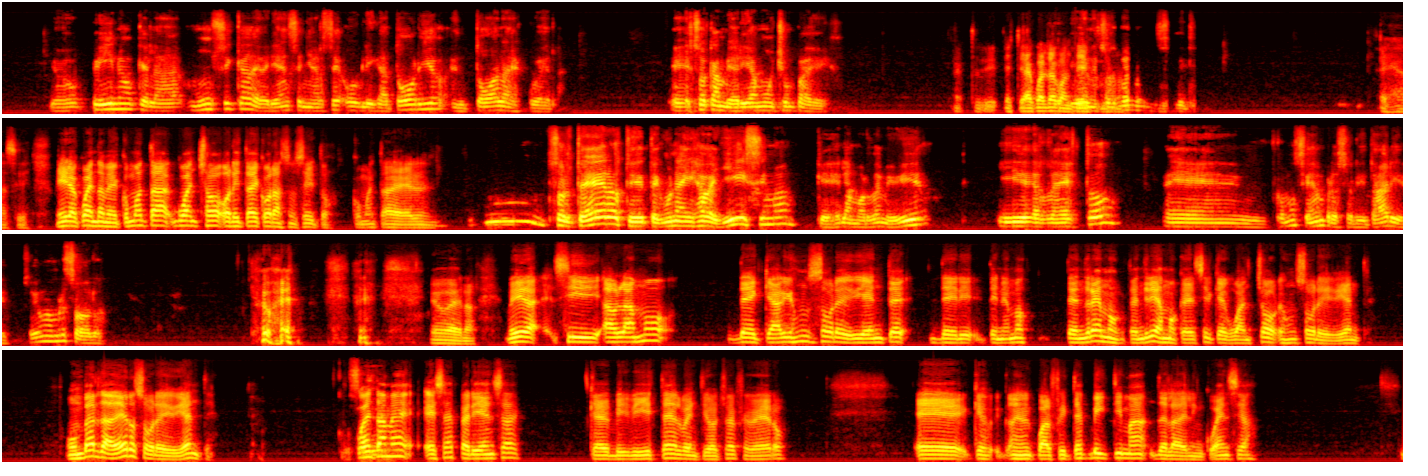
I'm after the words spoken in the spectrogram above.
Yo opino que la música debería enseñarse obligatorio en todas las escuelas. Eso cambiaría mucho un país. Estoy, estoy de acuerdo contigo. Es así. Mira, cuéntame, ¿cómo está Guancho ahorita de corazoncito? ¿Cómo está él? Mm, Soltero, tengo una hija bellísima, que es el amor de mi vida. Y de resto, eh, como siempre, solitario. Soy un hombre solo. Qué bueno. Qué bueno. Mira, si hablamos de que alguien es un sobreviviente, de- tenemos, tendremos, tendríamos que decir que Guancho es un sobreviviente. Un verdadero sobreviviente. Cuéntame esa experiencia que viviste el 28 de febrero, eh, que, en el cual fuiste víctima de la delincuencia.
